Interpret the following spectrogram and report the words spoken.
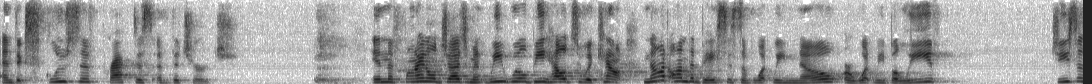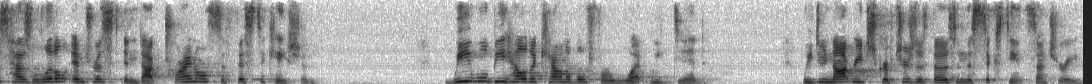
and exclusive practice of the church? In the final judgment, we will be held to account not on the basis of what we know or what we believe. Jesus has little interest in doctrinal sophistication. We will be held accountable for what we did. We do not read scriptures as those in the 16th century.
